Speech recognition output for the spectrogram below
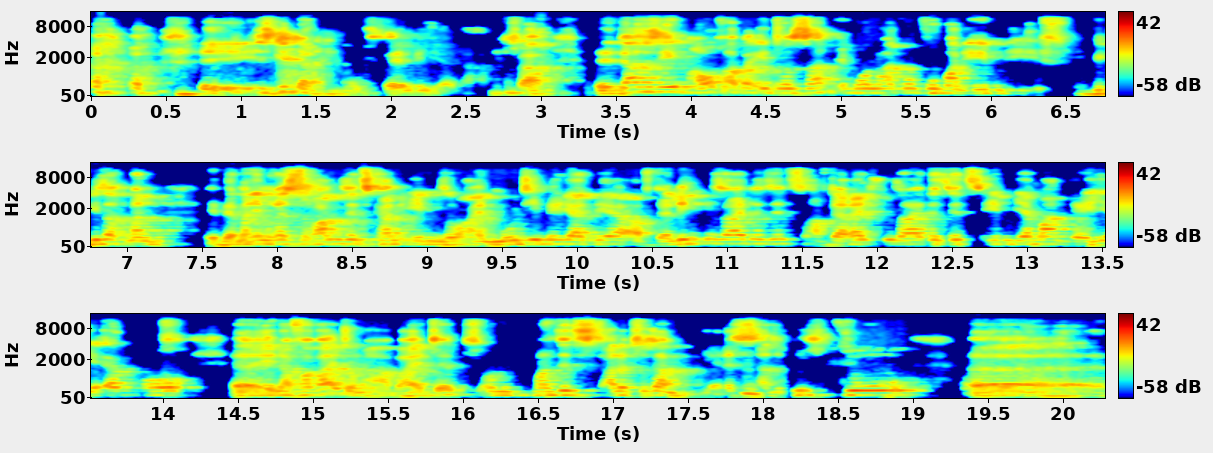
es gibt natürlich Extreme hier gar nicht wahr? Das ist eben auch aber interessant in Monaco, wo man eben, wie gesagt, man, wenn man im Restaurant sitzt, kann eben so ein Multimilliardär auf der linken Seite sitzen, auf der rechten Seite sitzt eben jemand, der hier irgendwo äh, in der Verwaltung arbeitet und man sitzt alle zusammen hier. Das ist also nicht so äh,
